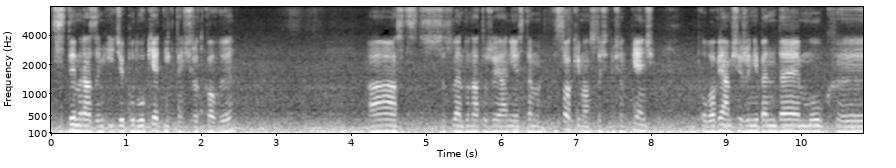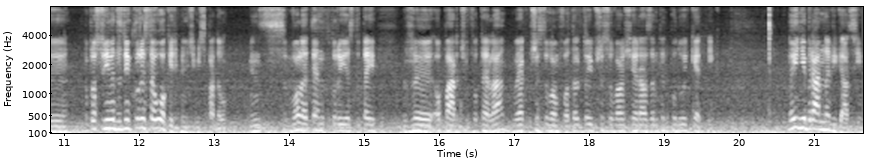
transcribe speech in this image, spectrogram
z tym razem idzie podłokietnik ten środkowy. A z, ze względu na to, że ja nie jestem wysoki, mam 175, obawiałem się, że nie będę mógł, y, po prostu nie będę z niego korzystał, łokieć będzie mi spadał. Więc wolę ten, który jest tutaj w oparciu fotela, bo jak przesuwam fotel, to i przesuwa się razem ten podłokietnik. No i nie brałem nawigacji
